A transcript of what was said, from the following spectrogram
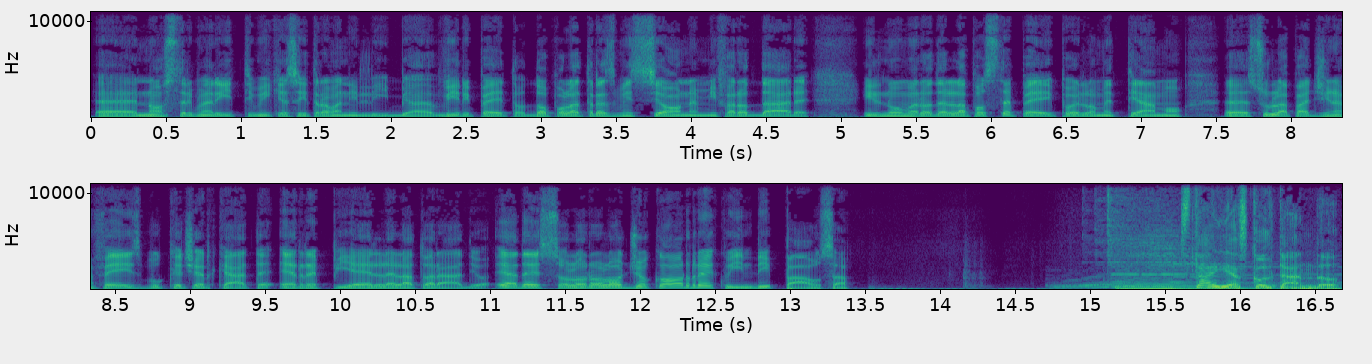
eh, nostri marittimi che si trovano in Libia. Vi ripeto, dopo la trasmissione mi farò dare il numero della Postepay, poi lo mettiamo eh, sulla pagina Facebook, cercate RPL la tua radio. E adesso l'orologio corre, quindi pausa. Stai ascoltando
